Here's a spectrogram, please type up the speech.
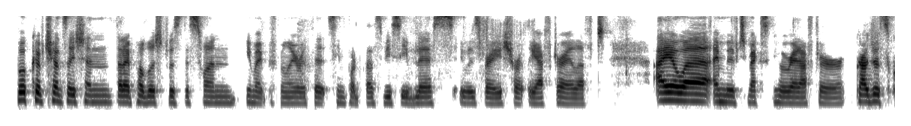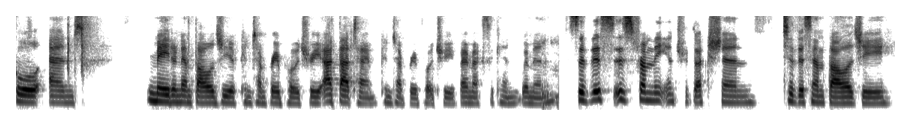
book of translation that I published was this one. You might be familiar with it, Sin Puertas Visibles. It was very shortly after I left Iowa. I moved to Mexico right after graduate school and made an anthology of contemporary poetry at that time, contemporary poetry by Mexican women. So this is from the introduction to this anthology.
